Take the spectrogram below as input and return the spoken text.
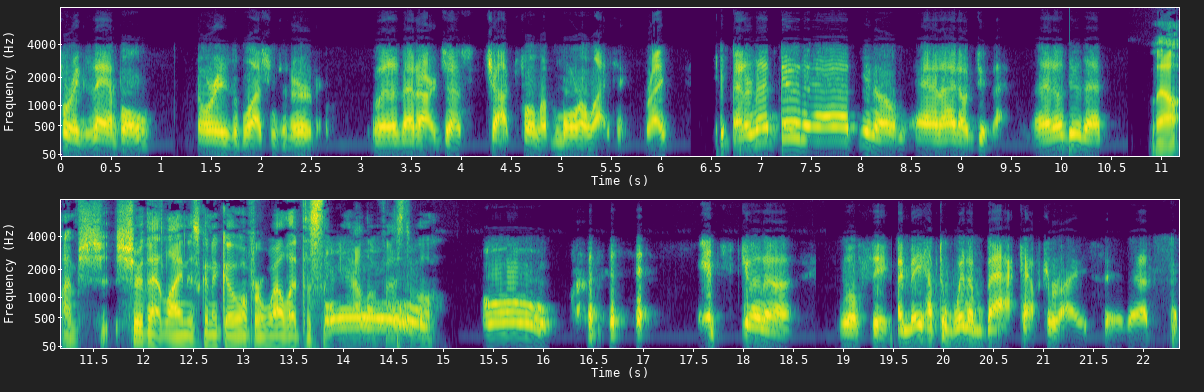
for example, stories of Washington Irving that are just chock full of moralizing, right? You better not do that, you know. And I don't do that. I don't do that. Well, I'm sh- sure that line is going to go over well at the Sleepy oh, Hollow Festival. Oh, it's gonna. We'll see. I may have to win him back after I say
